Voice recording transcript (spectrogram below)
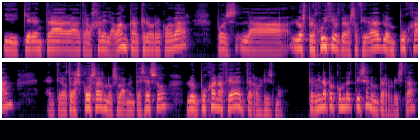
y quiere entrar a trabajar en la banca, creo recordar, pues los prejuicios de la sociedad lo empujan, entre otras cosas, no solamente es eso, lo empujan hacia el terrorismo. Termina por convertirse en un terrorista,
